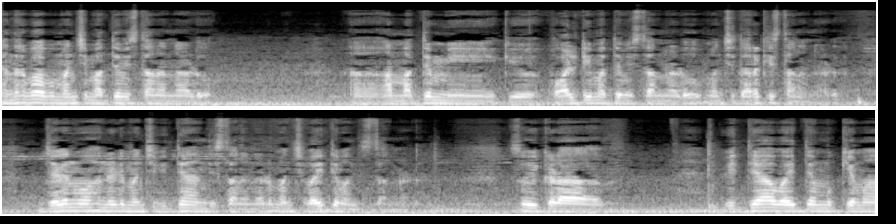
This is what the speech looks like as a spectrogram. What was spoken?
చంద్రబాబు మంచి మద్యం ఇస్తానన్నాడు. ఆ, ఆ మద్యం మీకు క్వాలిటీ మద్యం ఇస్తానన్నాడు మంచి ధరకి ఇస్తానన్నాడు. జగన్మోహన్ రెడ్డి మంచి విద్య అందిస్తానన్నాడు మంచి వైద్యం అందిస్తానన్నాడు. సో ఇక్కడ విద్యా వైద్యం ముఖ్యమా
